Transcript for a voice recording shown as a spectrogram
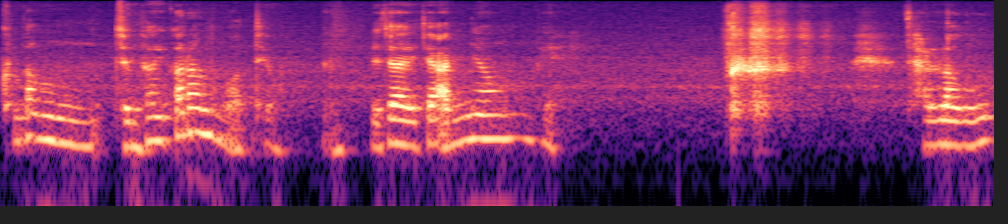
금방 증상이 깔아오는 것 같아요. 유자 이제 안녕 해. 잘라고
